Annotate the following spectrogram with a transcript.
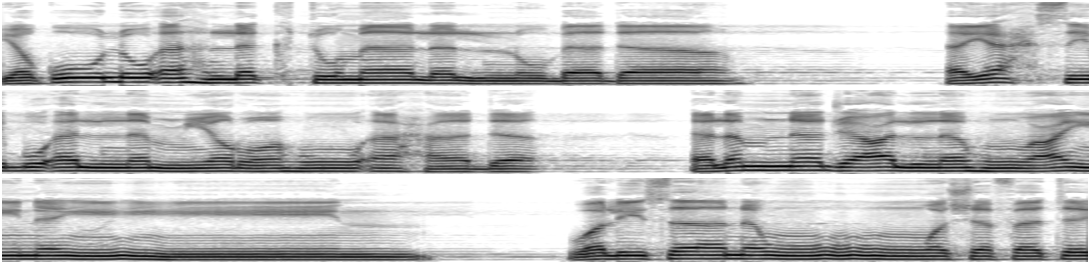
يقول أهلكت مالا لبدا أيحسب أن لم يره أحد؟ ألم نجعل له عينين؟ ولسانا وشفتين؟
